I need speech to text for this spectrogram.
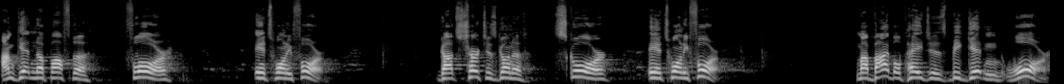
I'm getting up off the floor in 24. God's church is going to score in 24 my Bible pages be getting war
